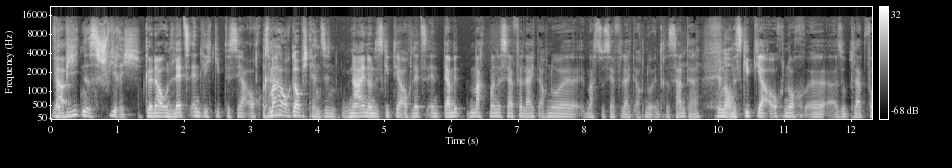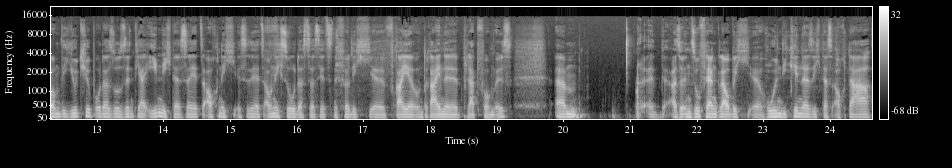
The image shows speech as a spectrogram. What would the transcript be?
Ja. verbieten ist schwierig. Genau, und letztendlich gibt es ja auch. Das macht auch, glaube ich, keinen Sinn. Nein, und es gibt ja auch letztendlich, damit macht man es ja vielleicht auch nur, machst du es ja vielleicht auch nur interessanter. Genau. Und es gibt ja auch noch, äh, also Plattformen wie YouTube oder so sind ja ähnlich. Das ist ja jetzt auch nicht, ist ja jetzt auch nicht so, dass das jetzt eine völlig äh, freie und reine Plattform ist. Ähm, äh, also insofern glaube ich, holen die Kinder sich das auch da,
